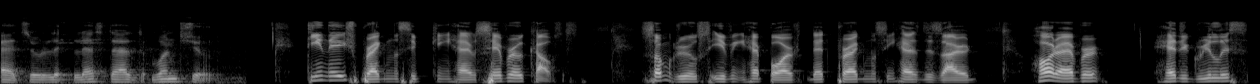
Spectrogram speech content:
at least one child. Teenage pregnancy can have several causes. Some groups even report that pregnancy has desired, however, regardless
